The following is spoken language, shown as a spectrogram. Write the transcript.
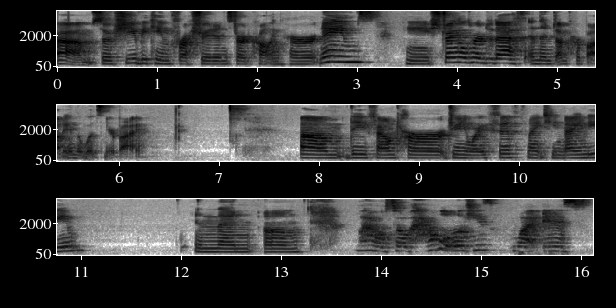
Um, so she became frustrated and started calling her names. He strangled her to death and then dumped her body in the woods nearby. Um, they found her January 5th, 1990. And then um, Wow. So how old? He's what in his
